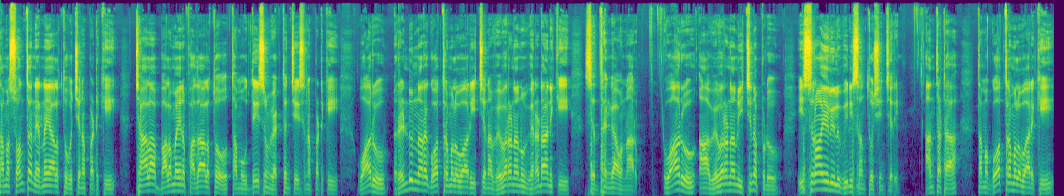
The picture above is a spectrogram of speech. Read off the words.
తమ సొంత నిర్ణయాలతో వచ్చినప్పటికీ చాలా బలమైన పదాలతో తమ ఉద్దేశం వ్యక్తం చేసినప్పటికీ వారు రెండున్నర గోత్రముల వారు ఇచ్చిన వివరణను వినడానికి సిద్ధంగా ఉన్నారు. వారు ఆ వివరణను ఇచ్చినప్పుడు ఇస్రాయేలీలు విని సంతోషించరి. అంతటా తమ గోత్రముల వారికి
